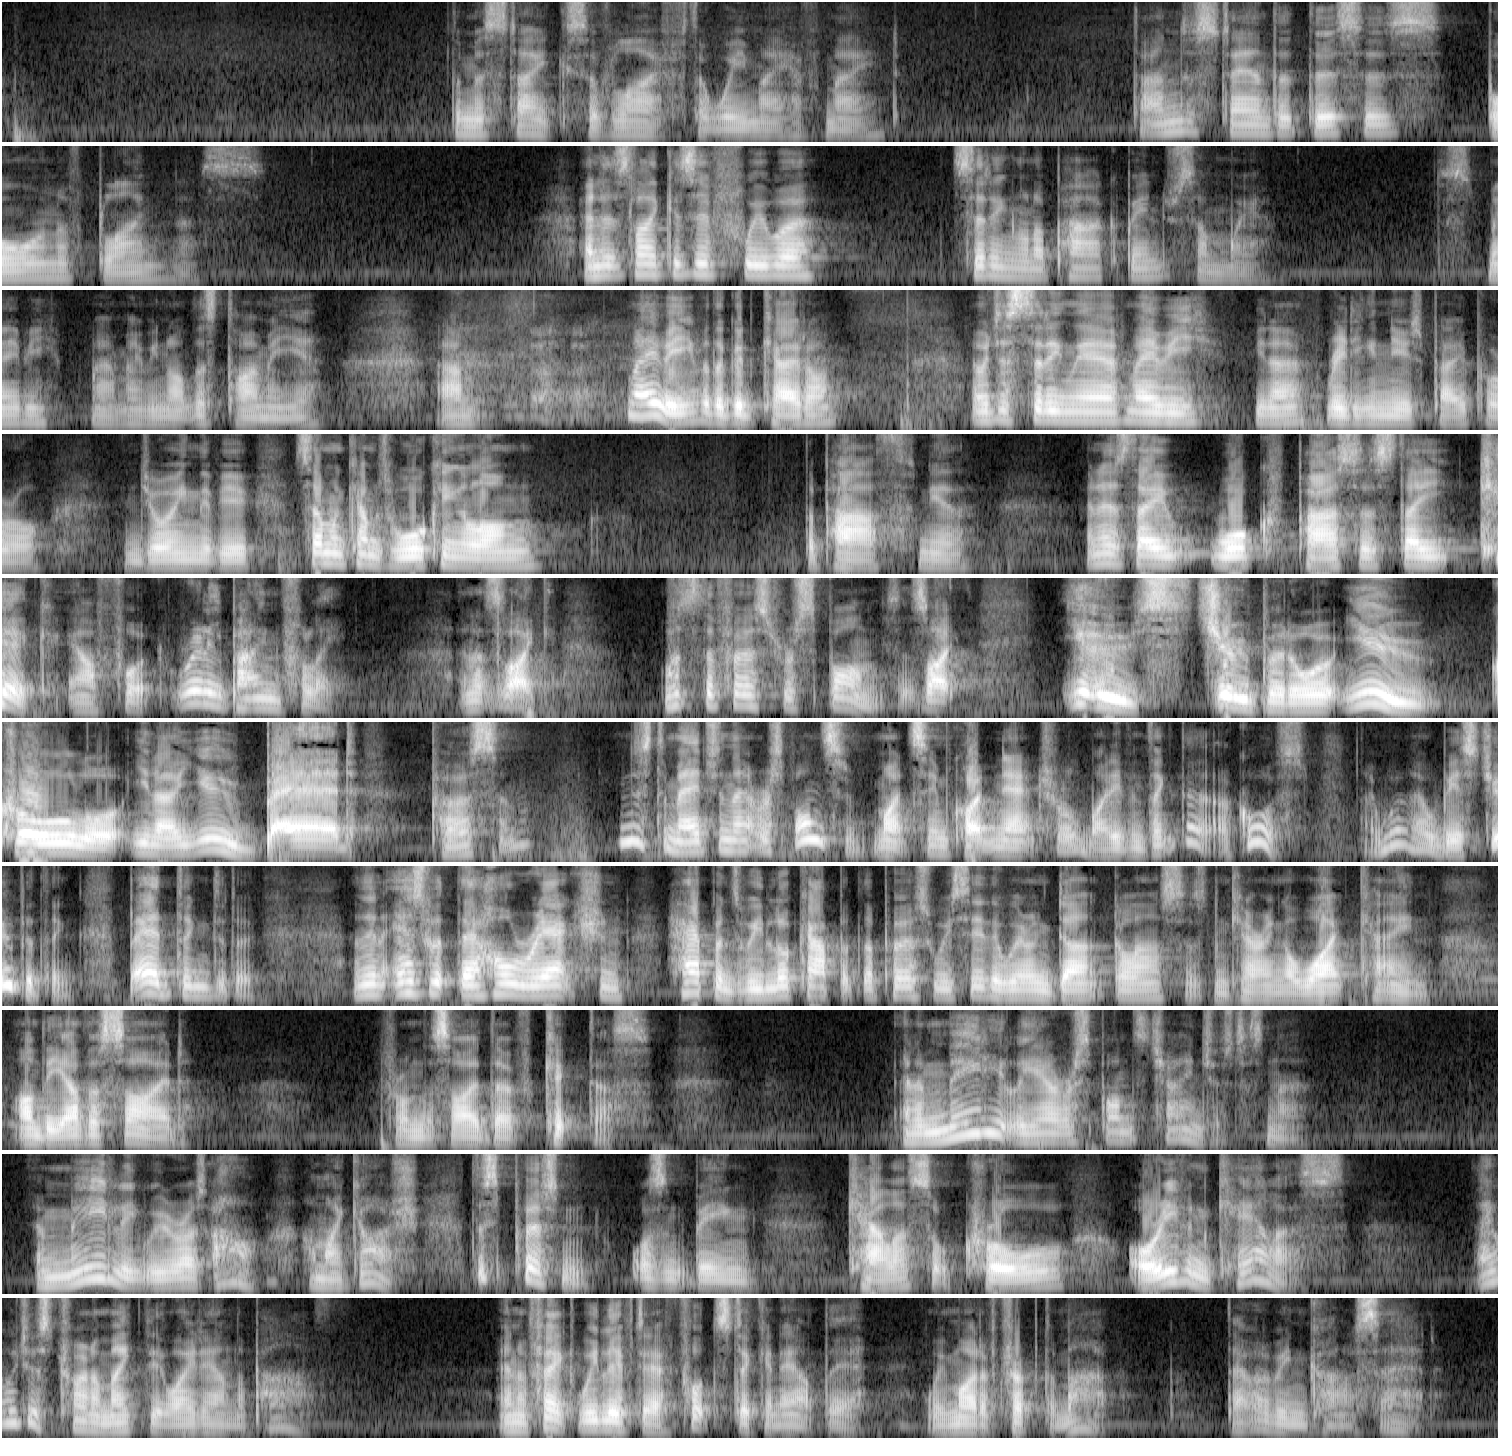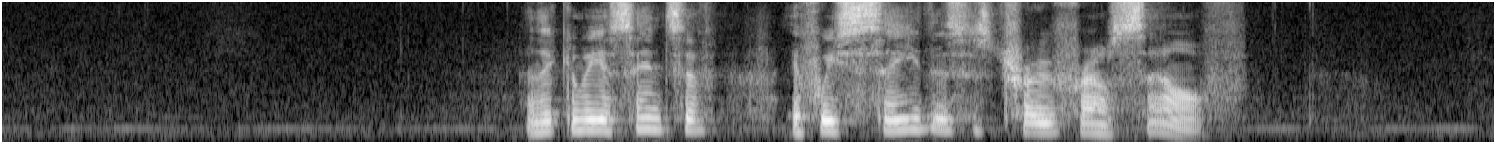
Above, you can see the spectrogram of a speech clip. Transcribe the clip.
the mistakes of life that we may have made to understand that this is born of blindness. And it's like as if we were sitting on a park bench somewhere. Just maybe, well, maybe not this time of year. Um, maybe with a good coat on. And we're just sitting there, maybe, you know, reading a newspaper or enjoying the view. Someone comes walking along the path near, and as they walk past us, they kick our foot really painfully. And it's like, what's the first response? It's like, you stupid, or you cruel, or, you know, you bad person. just imagine that response. It might seem quite natural. Might even think that, of course, that would be a stupid thing, bad thing to do. And then, as with their whole reaction happens, we look up at the person, we see they're wearing dark glasses and carrying a white cane on the other side from the side they've kicked us. And immediately our response changes, doesn't it? Immediately we realize, oh, oh my gosh, this person wasn't being callous or cruel or even careless. They were just trying to make their way down the path. And in fact, we left our foot sticking out there. We might have tripped them up. That would have been kind of sad. And there can be a sense of if we see this is true for ourselves,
